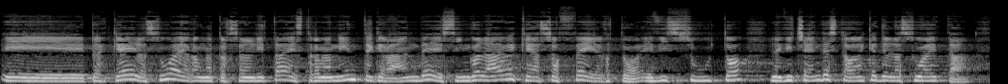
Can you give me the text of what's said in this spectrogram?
perché la sua era una personalità estremamente grande e singolare che ha sofferto e vissuto le vicende storiche della sua età.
